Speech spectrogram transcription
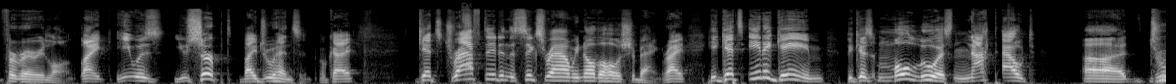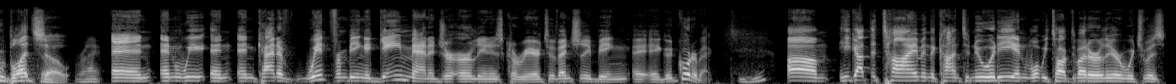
for very long. Like he was usurped by Drew Henson, okay? Gets drafted in the sixth round. We know the whole shebang, right? He gets in a game because Mo Lewis knocked out uh, Drew, Bledsoe, right. and and we and and kind of went from being a game manager early in his career to eventually being a, a good quarterback. Um, he got the time and the continuity and what we talked about earlier, which was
